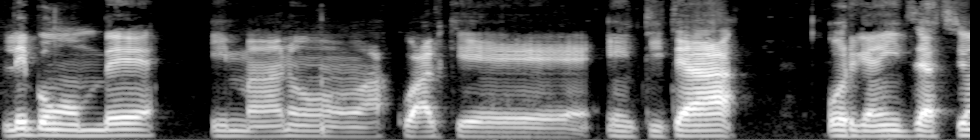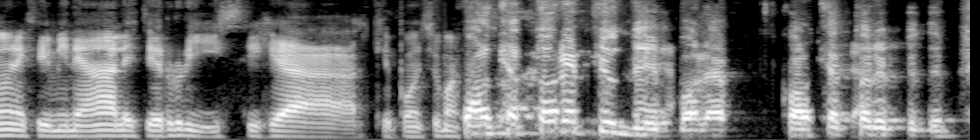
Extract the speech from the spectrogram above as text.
le bombe in mano a qualche entità, organizzazione criminale, terroristica che poi insomma... Qualche attore più debole, qualche attore più debole.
